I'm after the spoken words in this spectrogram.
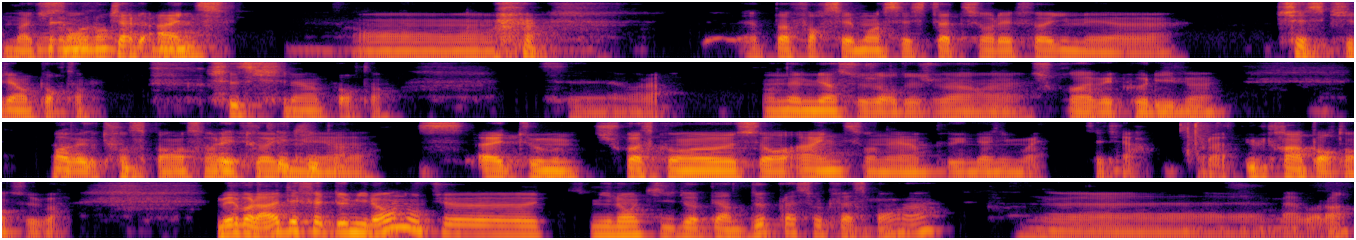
match sans Karl Heinz. pas forcément ses stats sur les feuilles, mais qu'est-ce qu'il est important. Qu'est-ce qu'il est important voilà. On aime bien ce genre de joueur, euh, je crois, avec Olive. Euh, avec transparence sur les feuilles. Euh, avec tout le monde. Je pense qu'on sur Heinz, on est un peu unanime, ouais, c'est clair. Voilà, ultra important ce joueur. Mais voilà, défaite de Milan, donc Milan qui doit perdre deux places au classement. Là. ben voilà.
